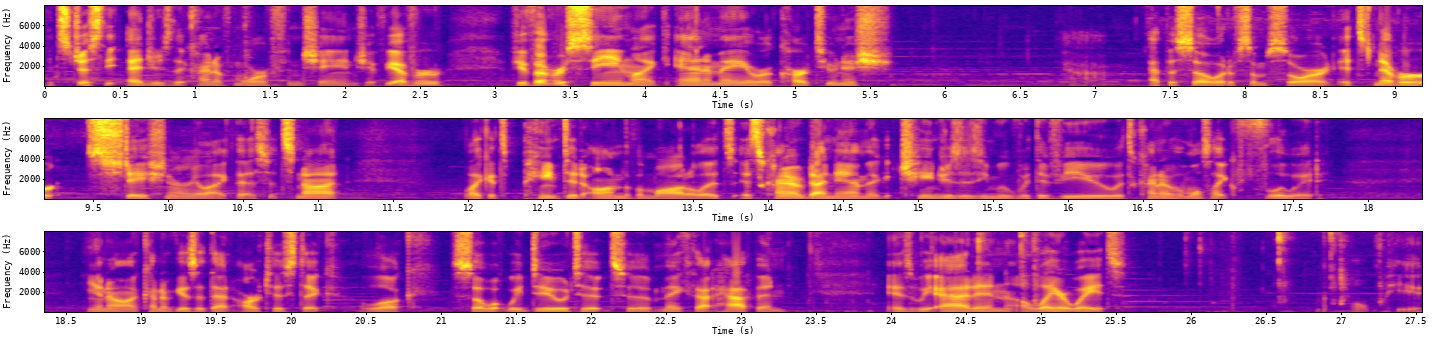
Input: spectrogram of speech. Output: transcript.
It's just the edges that kind of morph and change. If you ever if you've ever seen like anime or a cartoonish uh, episode of some sort, it's never stationary like this. It's not like it's painted onto the model. It's it's kind of dynamic. It changes as you move with the view. It's kind of almost like fluid. You know, it kind of gives it that artistic look. So what we do to, to make that happen is we add in a layer weight, Alt P,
